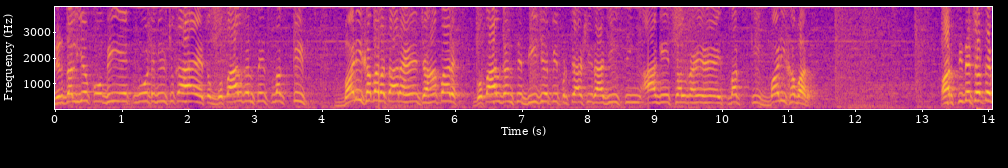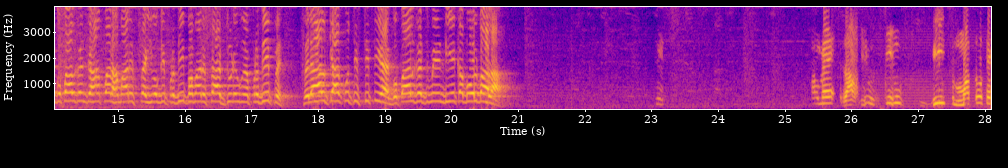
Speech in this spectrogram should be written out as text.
निर्दलियों को भी एक वोट मिल चुका है। तो गोपालगंज से इस वक्त की बड़ी खबर बता रहे हैं, जहाँ पर गोपालगंज से बीजेपी प्रत्याशी राजीव सिंह आगे चल रहे हैं। इस वक्त की बड़ी खबर। और सीधे चलते गोपालगंज, जहाँ पर हमारे सहयोगी प्रदीप हमारे साथ जुड़े हुए हैं। प्रदीप, फ़िलहाल क्या कुछ स्थिति है? गोपालगंज में एनडीए का बोलबाला। में राजीव सिंह बीस मतों से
